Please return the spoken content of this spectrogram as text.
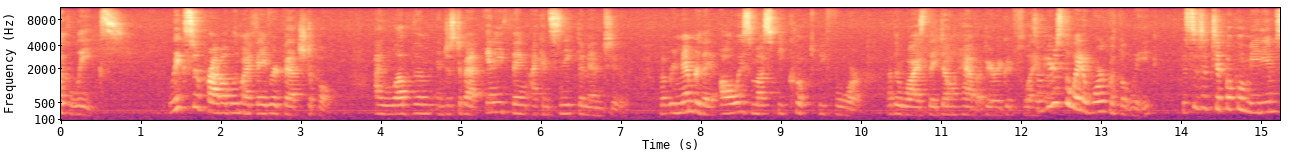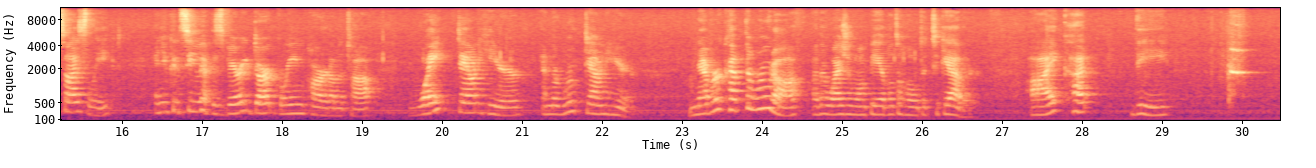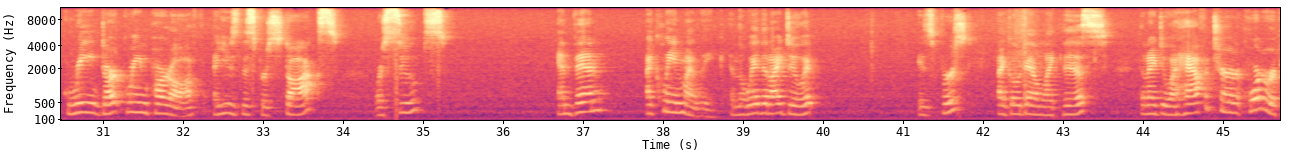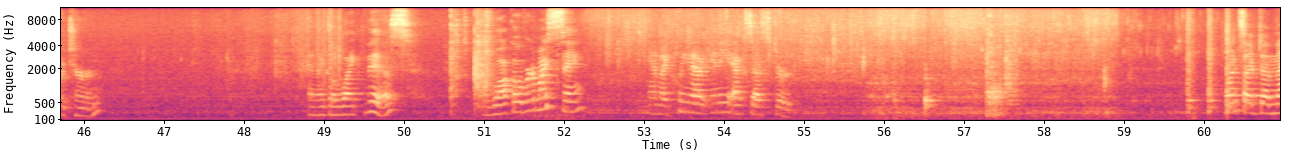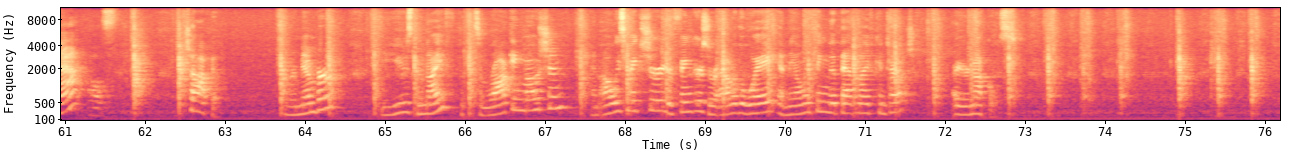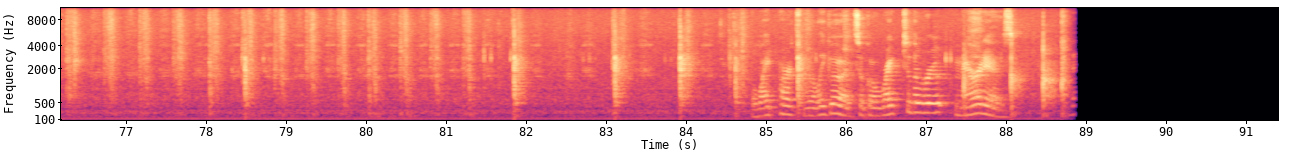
with leeks. Leeks are probably my favorite vegetable. I love them in just about anything I can sneak them into. But remember, they always must be cooked before, otherwise they don't have a very good flavor. So here's the way to work with the leek. This is a typical medium-sized leek, and you can see you have this very dark green part on the top, white down here, and the root down here. Never cut the root off, otherwise you won't be able to hold it together. I cut the green, dark green part off. I use this for stocks or soups. And then I clean my leek. And the way that I do it is first I go down like this, then I do a half a turn, a quarter of a turn, and I go like this. I walk over to my sink and I clean out any excess dirt. Once I've done that, I'll chop it. And remember, you use the knife with some rocking motion and always make sure your fingers are out of the way and the only thing that that knife can touch are your knuckles. The white part's really good, so go right to the root, and there it is.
